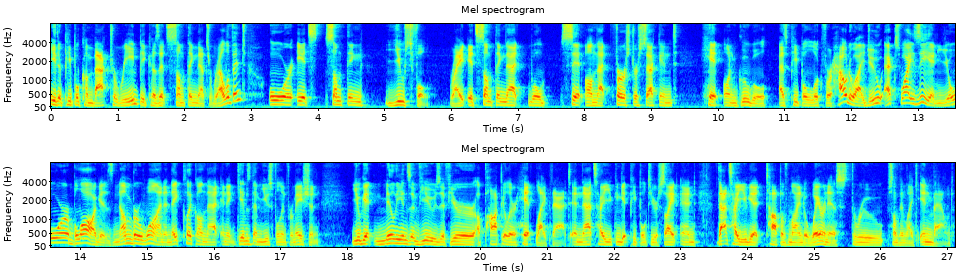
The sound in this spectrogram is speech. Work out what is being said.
either people come back to read because it's something that's relevant or it's something useful, right? It's something that will sit on that first or second hit on Google as people look for how do I do XYZ and your blog is number one and they click on that and it gives them useful information you get millions of views if you're a popular hit like that. And that's how you can get people to your site. And that's how you get top of mind awareness through something like inbound,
